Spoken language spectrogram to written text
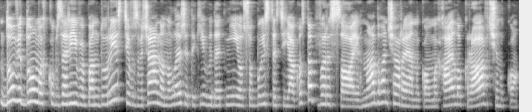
До відомих кобзарів і бандуристів, звичайно, належать такі видатні особистості, як Остап Вересай, Гнат Гончаренко, Михайло Кравченко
